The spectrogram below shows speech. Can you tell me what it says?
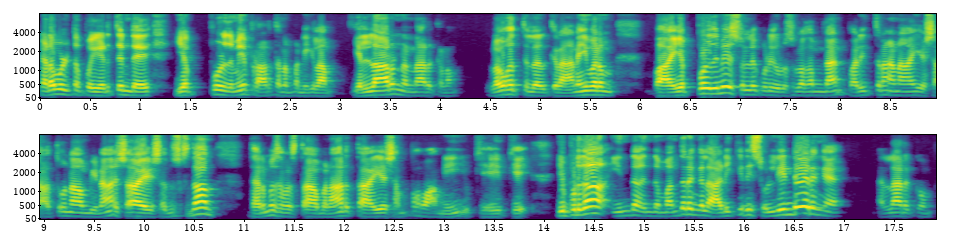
கடவுள்கிட்ட போய் எடுத்துட்டு எப்பொழுதுமே பிரார்த்தனை பண்ணிக்கலாம். எல்லாரும் நல்லா இருக்கணும். லோகத்தில் இருக்கிற அனைவரும் எப்பொழுதுமே சொல்லக்கூடிய ஒரு சுலகம் தான் பரித்ராணாய சாத்துனாம் வினாஷாய சதுஸ்கிருதாம் தர்ம சமஸ்தாபனார்த்தாய சம்பவாமி யுகே யுகே. இப்படிதான் இந்த இந்த மந்திரங்களை அடிக்கடி சொல்லிண்டே இருங்க. நல்லா இருக்கும்.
